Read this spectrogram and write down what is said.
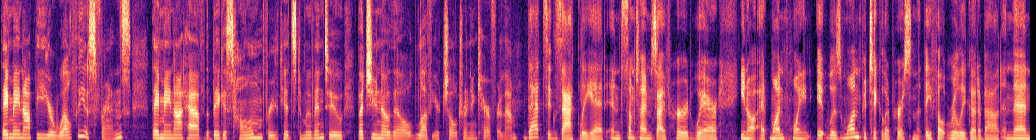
They may not be your wealthiest friends. They may not have the biggest home for your kids to move into, but you know they'll love your children and care for them. That's exactly it. And sometimes I've heard where, you know, at one point it was one particular person that they felt really good about. And then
